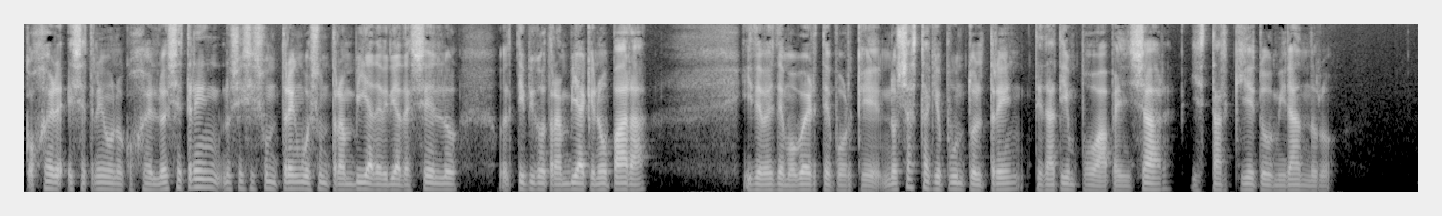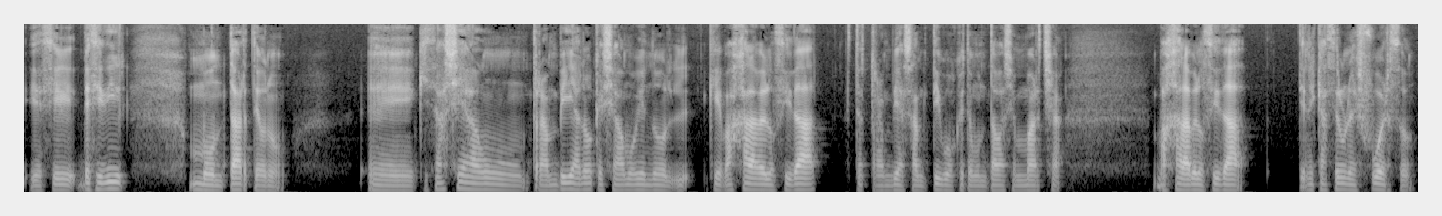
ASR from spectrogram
coger ese tren o no cogerlo. Ese tren, no sé si es un tren o es un tranvía, debería de serlo, o el típico tranvía que no para y debes de moverte porque no sé hasta qué punto el tren te da tiempo a pensar y estar quieto mirándolo y decir, decidir montarte o no. Eh, quizás sea un tranvía, ¿no? Que se va moviendo, que baja la velocidad, estos tranvías antiguos que te montabas en marcha, baja la velocidad, tienes que hacer un esfuerzo.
